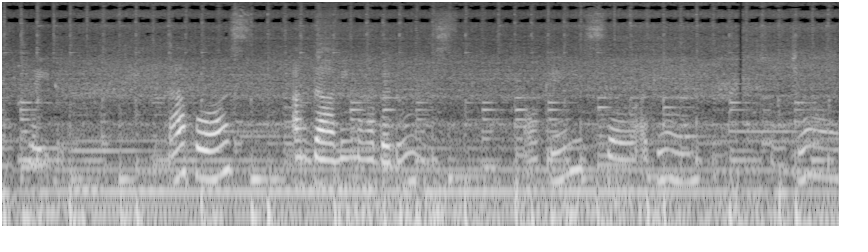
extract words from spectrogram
inflate it. Tapos ang daming mga balloons. Okay so again enjoy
